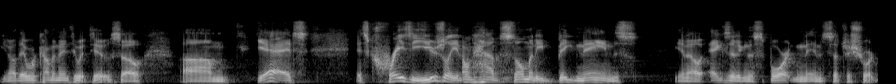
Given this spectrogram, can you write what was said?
you know they were coming into it too. So um, yeah, it's it's crazy. Usually you don't have so many big names you know exiting the sport in, in such a short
